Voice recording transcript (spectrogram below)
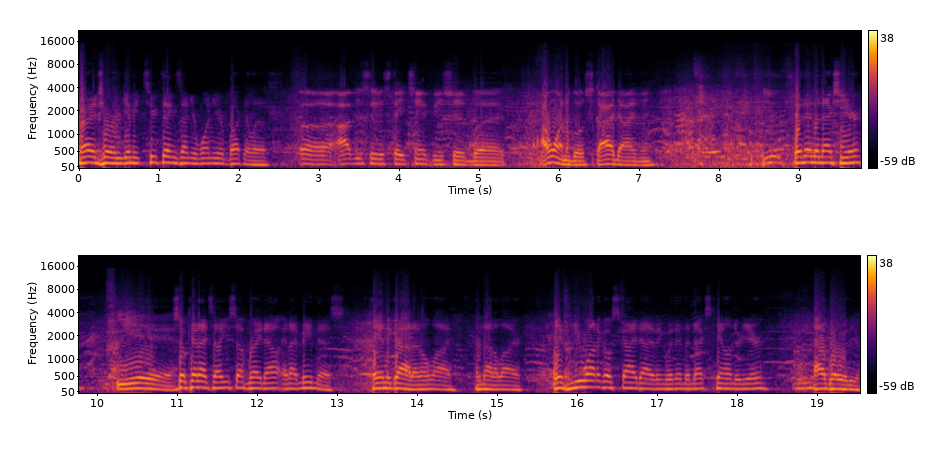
All right, Jordan, give me two things on your one-year bucket list. Uh, obviously the state championship, but I want to go skydiving. Within the next year? Yeah. So can I tell you something right now? And I mean this. Hand to God, I don't lie. I'm not a liar. If you want to go skydiving within the next calendar year, I'll go with you.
